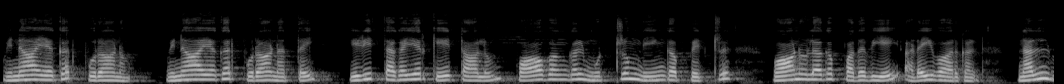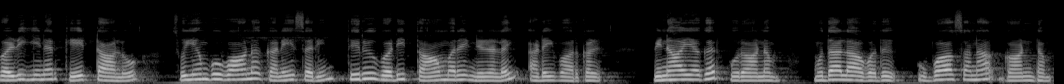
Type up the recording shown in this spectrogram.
விநாயகர் புராணம் விநாயகர் புராணத்தை இழித்தகையர் கேட்டாலும் பாவங்கள் முற்றும் நீங்கப் பெற்று வானுலகப் பதவியை அடைவார்கள். நல்வழியினர் கேட்டாலோ சுயம்புவான கணேசரின் திருவடி தாமரை நிழலை அடைவார்கள். விநாயகர் புராணம் முதலாவது உபாசனா காண்டம்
